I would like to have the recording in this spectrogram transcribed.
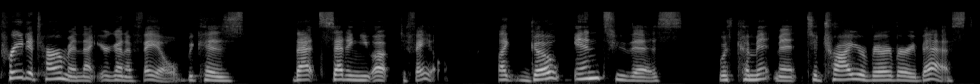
predetermine that you're going to fail because that's setting you up to fail. Like go into this with commitment to try your very very best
